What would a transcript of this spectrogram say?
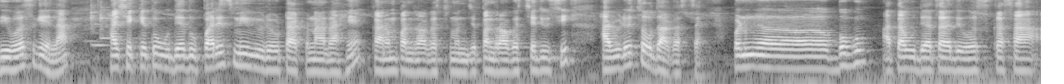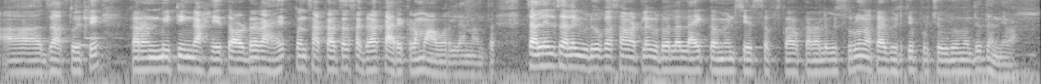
दिवस गेला. हा शक्यतो उद्या दुपारीच मी व्हिडिओ टाकणार आहे. कारण पंधरा ऑगस्ट म्हणजे पंधरा ऑगस्टच्या दिवशी हा व्हिडिओ चौदा ऑगस्टचा आहे. पण बघू आता उद्याचा दिवस कसा जातो आहे ते. कारण मीटिंग आहेत ऑर्डर आहेत पण सकाळचा सगळा कार्यक्रम आवरल्यानंतर. चालेल चला. व्हिडिओ कसा वाटला व्हिडिओला लाईक कमेंट शेअर सबस्क्राईब करायला विसरू नका. भेटते पुढच्या व्हिडिओमध्ये. धन्यवाद.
